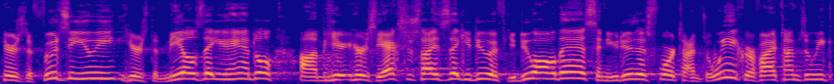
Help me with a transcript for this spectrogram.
"Here's the foods that you eat, here's the meals that you handle, um, here, here's the exercises that you do. If you do all this and you do this four times a week or five times a week,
